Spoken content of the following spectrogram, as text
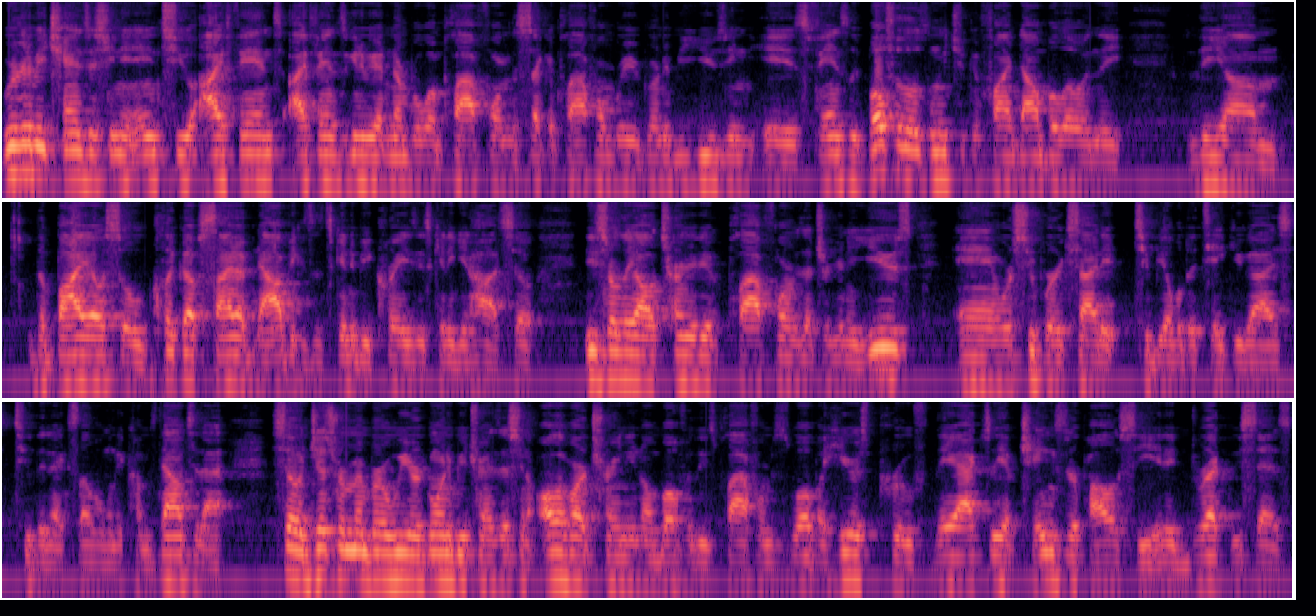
We're going to be transitioning into iFans. iFans is going to be our number one platform. The second platform we're going to be using is Fansly. Both of those links you can find down below in the the um, the bio. So click up, sign up now because it's going to be crazy. It's going to get hot. So these are the alternative platforms that you're going to use. And we're super excited to be able to take you guys to the next level when it comes down to that. So just remember, we are going to be transitioning all of our training on both of these platforms as well. But here's proof. They actually have changed their policy, and it directly says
